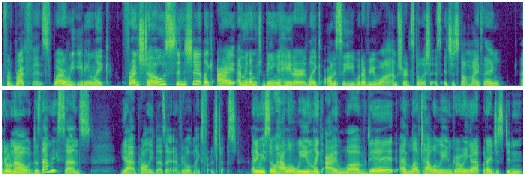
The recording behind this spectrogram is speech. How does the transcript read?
for breakfast. Why are we eating like French toast and shit? Like I I mean I'm being a hater. Like honestly eat whatever you want. I'm sure it's delicious. It's just not my thing. I don't know. Does that make sense? Yeah, it probably doesn't. Everyone likes French toast. Anyway, so Halloween, like I loved it. I loved Halloween growing up, but I just didn't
